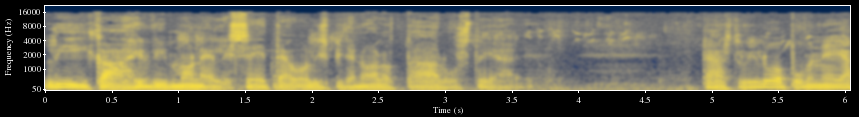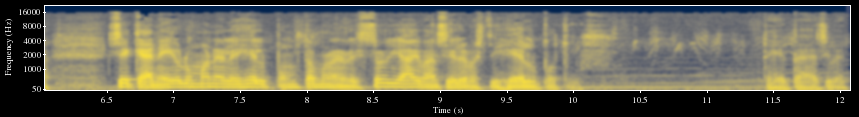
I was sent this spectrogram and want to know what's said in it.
liikaa hyvin monelle se, että olisi pitänyt aloittaa alusta ja taas tuli luopuminen ja sekään ei ollut monelle helppo, mutta monelle se oli aivan selvästi helpotus, että he pääsivät.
